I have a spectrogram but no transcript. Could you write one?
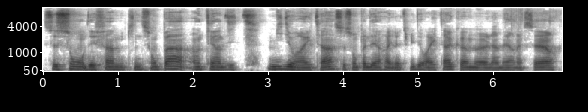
ce sont des femmes qui ne sont pas interdites midioraita, ce sont pas des rayot midioraita comme euh, la mère, la sœur,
